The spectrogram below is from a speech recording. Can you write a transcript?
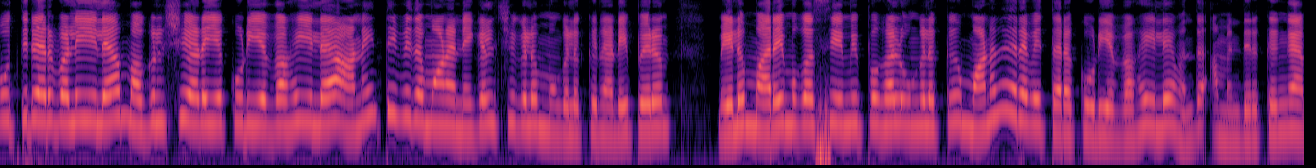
புத்திரர் வழியில மகிழ்ச்சி அடையக்கூடிய வகையில் அனைத்து விதமான நிகழ்ச்சிகளும் உங்களுக்கு நடைபெறும். மேலும் மறைமுக சேமிப்புகள் உங்களுக்கு மனநிறைவை தரக்கூடிய வகையிலே வந்து அமைந்திருக்குங்க.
